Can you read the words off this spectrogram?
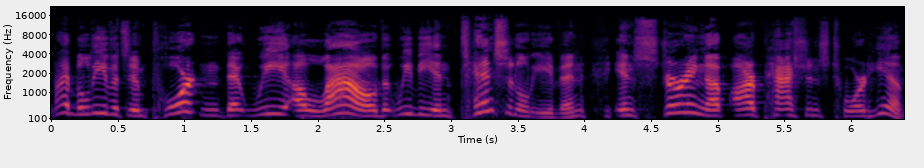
And I believe it's important that we allow, that we be intentional even in stirring up our passions toward Him.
